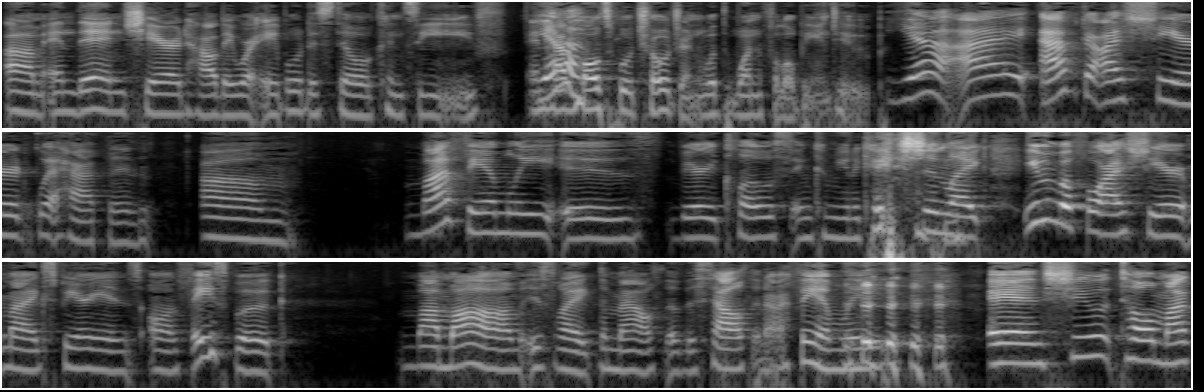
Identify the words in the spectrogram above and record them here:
Um, and then shared how they were able to still conceive and Yeah. have multiple children with one fallopian tube. Yeah, I after I shared what happened, um my family is very close in communication. Mm-hmm. like even before I shared my experience on Facebook, my mom is like the mouth of the South in our family. and she told my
